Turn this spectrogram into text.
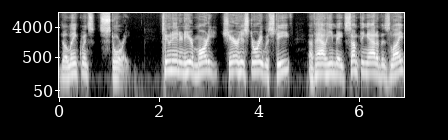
delinquent's story. Tune in and hear Marty share his story with Steve of how he made something out of his life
